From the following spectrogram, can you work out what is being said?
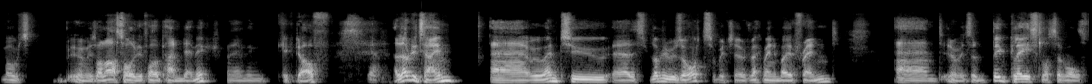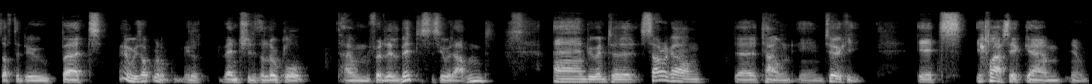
most, it was our last holiday before the pandemic when everything kicked off. Yeah. A lovely time. Uh, we went to uh, this lovely resort, which I was recommended by a friend. And, you know, it's a big place, lots of old stuff to do. But, you know, we thought, well, we'll venture to the local town for a little bit just to see what happened. And we went to Saragan uh, town in Turkey. It's a classic, um, you know,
